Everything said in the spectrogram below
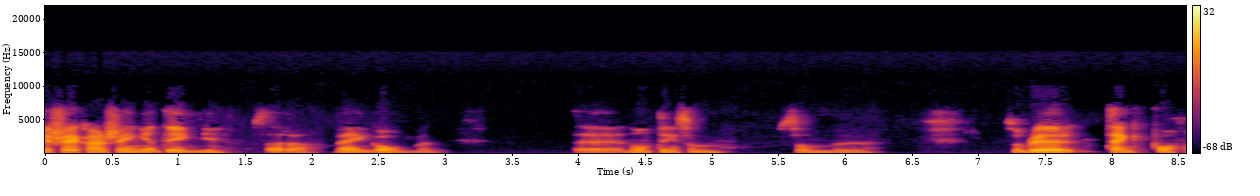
det sker kanske ingenting så här eh, med en gång men det är någonting som som, eh, som blir tänkt på.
